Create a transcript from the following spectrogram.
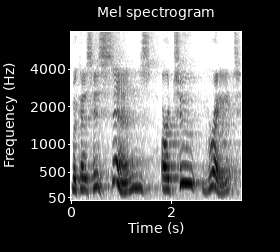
because his sins are too great.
